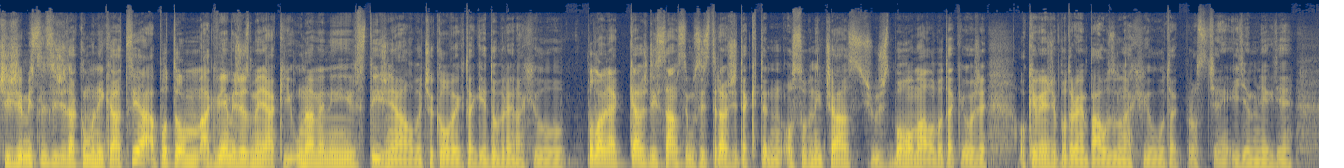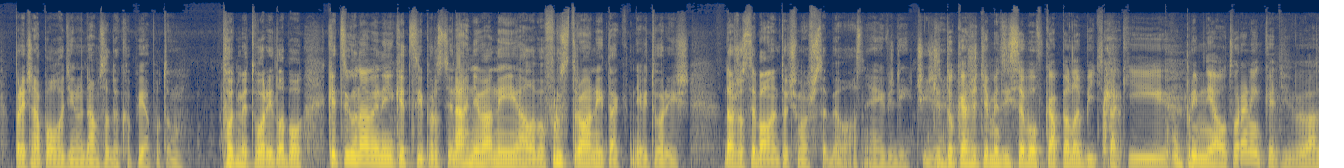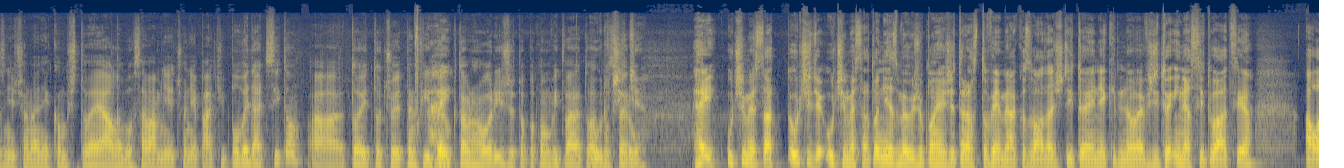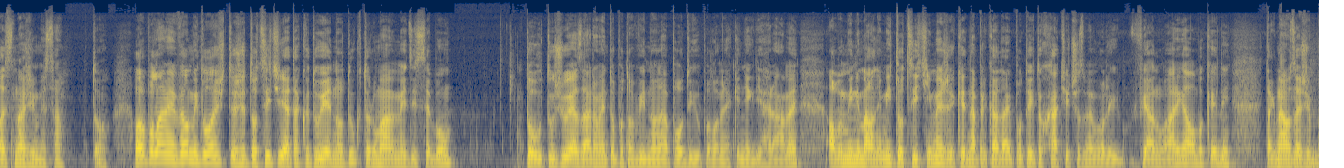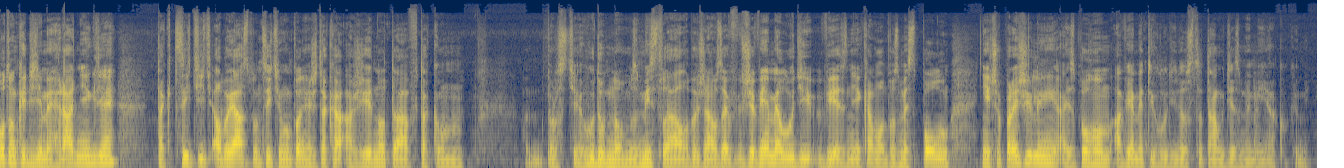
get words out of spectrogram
Čiže myslím si, že tá komunikácia a potom, ak vieme, že sme nejaký unavený z týždňa alebo čokoľvek, tak je dobré na chvíľu. Podľa mňa každý sám si musí strážiť taký ten osobný čas, či už s Bohom alebo takého, že ok, viem, že potrebujem pauzu na chvíľu, tak proste idem niekde preč na pol hodinu, dám sa dokopy a potom poďme tvoriť, lebo keď si unavený, keď si proste nahnevaný alebo frustrovaný, tak nevytvoríš. Dáš o seba len to, čo máš v sebe vlastne, hej, vždy. Čiže... Čiže dokážete medzi sebou v kapele byť taký úprimný a otvorený, keď vás niečo na niekom štve alebo sa vám niečo nepáči, povedať si to a to je to, čo je ten feedback, o ktorom hovoríš, že to potom vytvára tú atmosféru. Hej, učíme sa, určite učíme sa. To nie sme už úplne, že teraz to vieme, ako zvládať. Vždy to je niekedy nové, vždy to je iná situácia, ale snažíme sa to. Lebo podľa mňa je veľmi dôležité, že to cíti aj takú tú jednotu, ktorú máme medzi sebou to utužuje a zároveň to potom vidno na pódiu, podľa mňa, keď niekde hráme. Alebo minimálne my to cítime, že keď napríklad aj po tejto chate, čo sme boli v januári alebo kedy, tak naozaj, že potom, keď ideme hrať niekde, tak cítiť, alebo ja aspoň cítim úplne, že taká až jednota v takom proste hudobnom zmysle, alebo že naozaj, že vieme ľudí viesť niekam, lebo sme spolu niečo prežili aj s Bohom a vieme tých ľudí dostať tam, kde sme my, ako keby.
